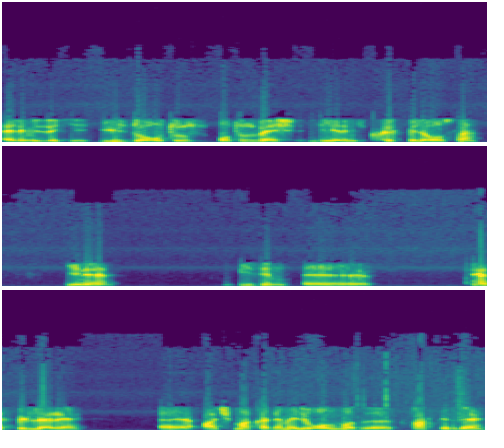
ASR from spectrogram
elimizdeki %30-35 diyelim ki 40 bile olsa yine bizim e, tedbirlere e, açma kademeli olmadığı takdirde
